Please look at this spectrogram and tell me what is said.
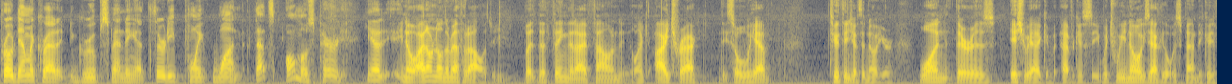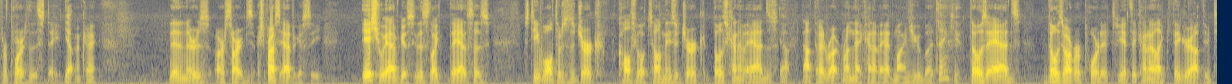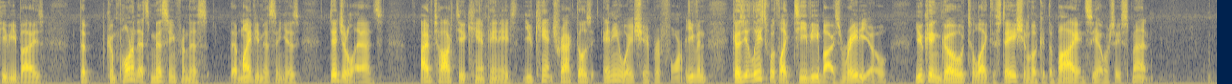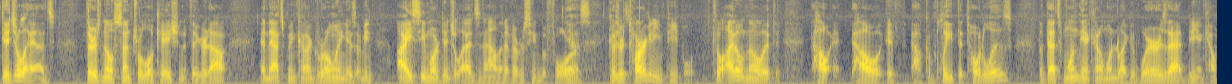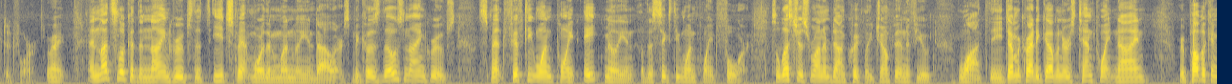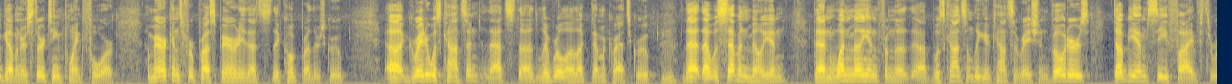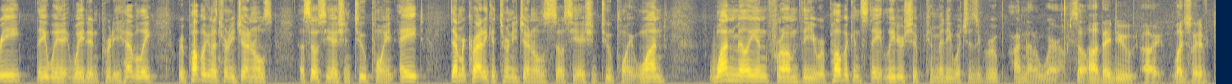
pro-Democratic group spending at 30.1. That's almost parity. Yeah, you know, I don't know the methodology, but the thing that I found, like I track, so we have two things you have to know here. One, there is issue advocacy, which we know exactly what was spent because it's reported to the state. Yep. Okay. Then there's, or sorry, express advocacy. Issue advocacy, this is like the ad that says, Steve Walters is a jerk, calls people, tell him he's a jerk, those kind of ads. Yep. Not that I'd run that kind of ad, mind you, but Thank you. those ads, those aren't reported. So you have to kind of like figure out through TV buys. The component that's missing from this, that might be missing, is digital ads. I've talked to campaign aides. You can't track those any way, shape, or form. Even because at least with like TV buys and radio, you can go to like the station, look at the buy, and see how much they spent. Digital ads, there's no central location to figure it out, and that's been kind of growing. As I mean, I see more digital ads now than I've ever seen before because yes. they're targeting people. So I don't know if how how if how complete the total is, but that's one thing I kind of wonder, like, where is that being accounted for? Right. And let's look at the nine groups that each spent more than $1 million because those nine groups spent 51.8 million of the 61.4. So let's just run them down quickly. Jump in if you want. The Democratic governors 10.9, Republican governors 13.4, Americans for Prosperity, that's the Koch brothers group, uh, Greater Wisconsin, that's the liberal elect Democrats group. Mm-hmm. That that was seven million. Then one million from the uh, Wisconsin League of Conservation Voters. WMC 5.3, they weighed in pretty heavily. Republican Attorney Generals Association 2.8. Democratic Attorney Generals Association 2.1. 1 million from the Republican State Leadership Committee, which is a group I'm not aware of. So uh, they do uh, legislative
